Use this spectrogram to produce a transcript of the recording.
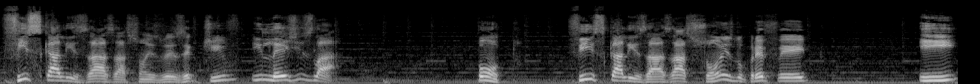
fiscalizar as ações do executivo e legislar. Ponto. Fiscalizar as ações do prefeito e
